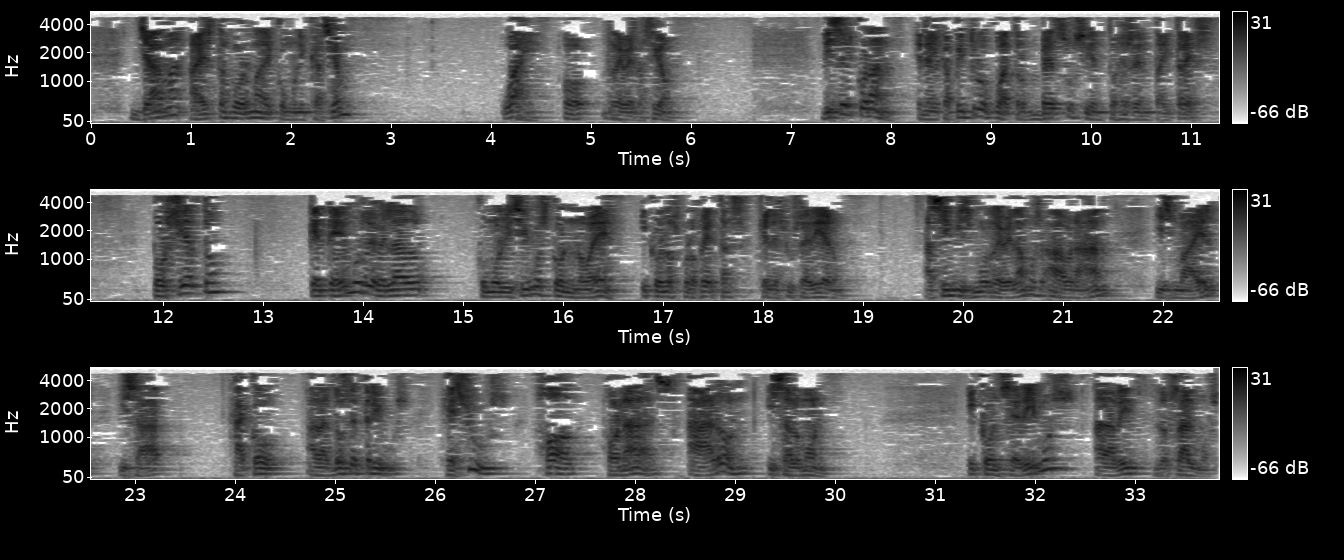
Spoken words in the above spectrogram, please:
llama a esta forma de comunicación wahi o revelación. Dice el Corán en el capítulo 4, verso 163. Por cierto, que te hemos revelado como lo hicimos con Noé y con los profetas que le sucedieron. Asimismo, revelamos a Abraham, Ismael, Isaac, Jacob, a las doce tribus, Jesús, Job, Jonás, Aarón y Salomón. Y concedimos a David los salmos.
